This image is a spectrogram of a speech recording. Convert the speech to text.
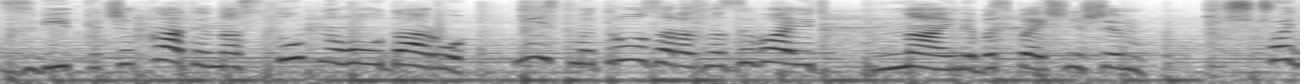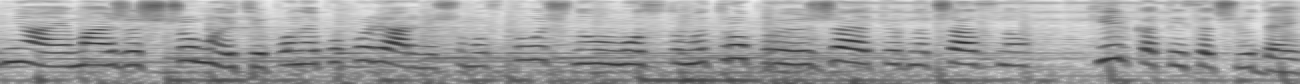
звідки чекати наступного удару. Міст метро зараз називають найнебезпечнішим. Щодня і майже щомиті по найпопулярнішому столичному мосту метро проїжджають одночасно кілька тисяч людей.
